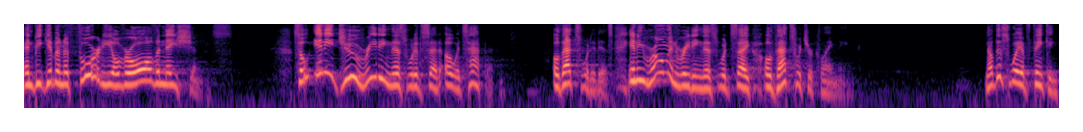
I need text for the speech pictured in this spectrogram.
and be given authority over all the nations. So any Jew reading this would have said, Oh, it's happened. Oh, that's what it is. Any Roman reading this would say, Oh, that's what you're claiming. Now, this way of thinking,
